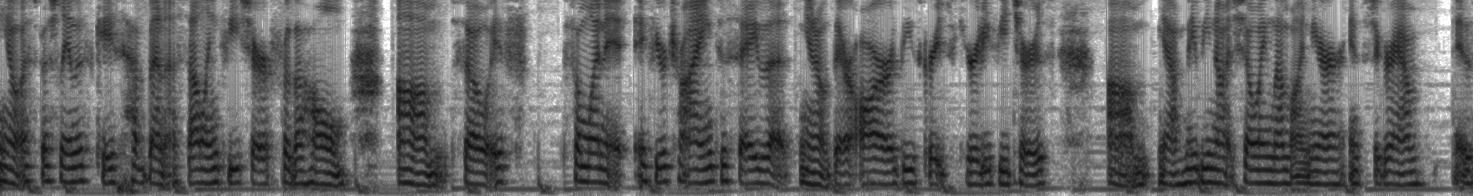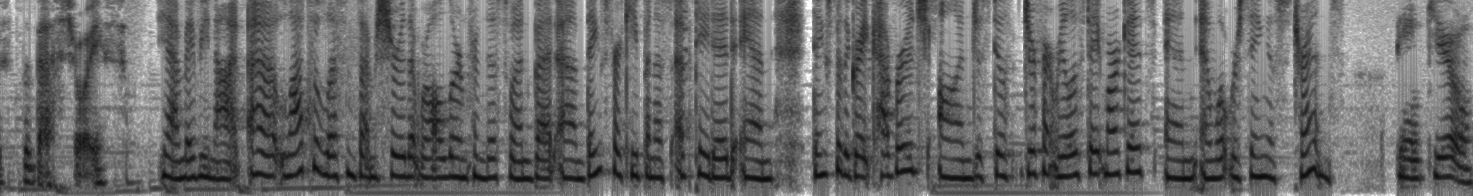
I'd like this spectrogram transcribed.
you know, especially in this case, have been a selling feature for the home. Um, so if someone if you're trying to say that you know there are these great security features um, yeah maybe not showing them on your instagram is the best choice yeah, maybe not. Uh, lots of lessons I'm sure that we'll all learn from this one. But um, thanks for keeping us updated and thanks for the great coverage on just different real estate markets and, and what we're seeing as trends. Thank you.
